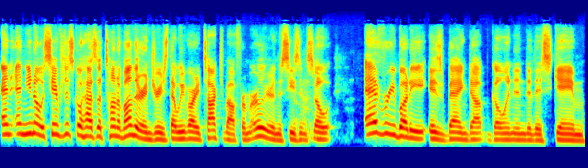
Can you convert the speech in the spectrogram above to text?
and and you know san francisco has a ton of other injuries that we've already talked about from earlier in the season so everybody is banged up going into this game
